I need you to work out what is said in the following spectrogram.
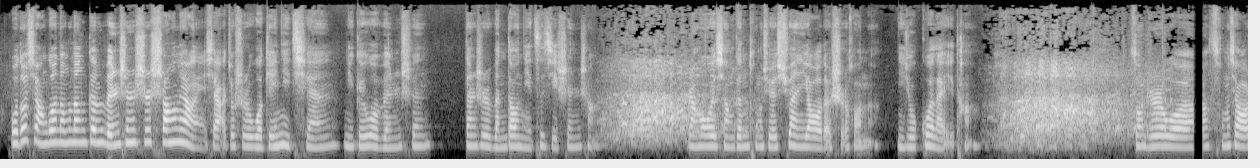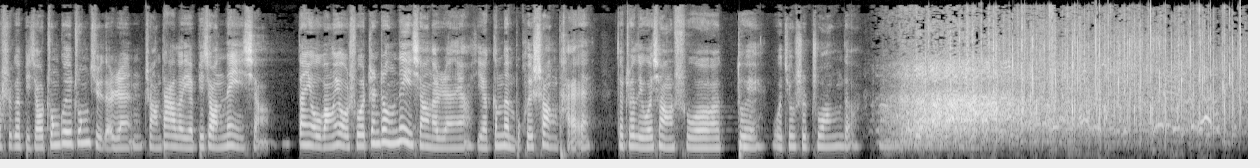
我都想过能不能跟纹身师商量一下，就是我给你钱，你给我纹身，但是纹到你自己身上。然后我想跟同学炫耀的时候呢，你就过来一趟。总之，我从小是个比较中规中矩的人，长大了也比较内向。但有网友说，真正内向的人呀，也根本不会上台。在这里，我想说，对我就是装的。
